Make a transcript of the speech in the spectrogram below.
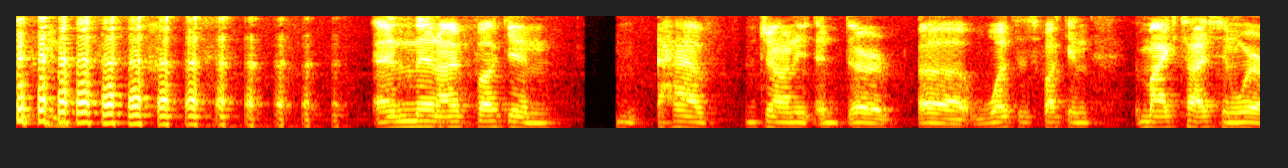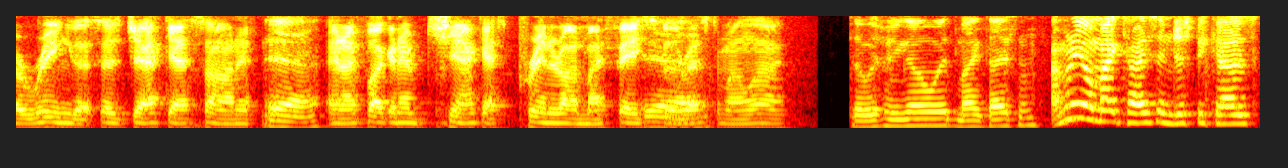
and then I fucking have Johnny and or uh what's his fucking Mike Tyson wear a ring that says Jackass on it. yeah. and I fucking have Jackass printed on my face for the rest of my life. So which one you going with, Mike Tyson? I'm gonna go with Mike Tyson just because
